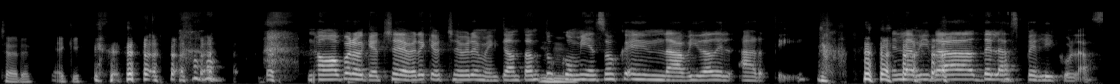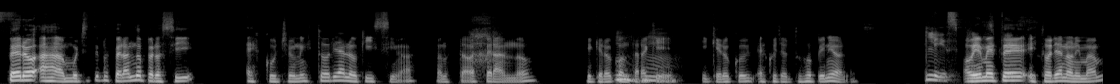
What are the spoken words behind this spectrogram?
chévere, X. No, pero qué chévere, qué chévere. Me encantan tus comienzos en la vida del arte, en la vida de las películas. Pero, ajá, mucho tiempo esperando, pero sí escuché una historia loquísima cuando estaba esperando que quiero contar aquí y quiero cu- escuchar tus opiniones. Please, please, Obviamente, please. historia anónima,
